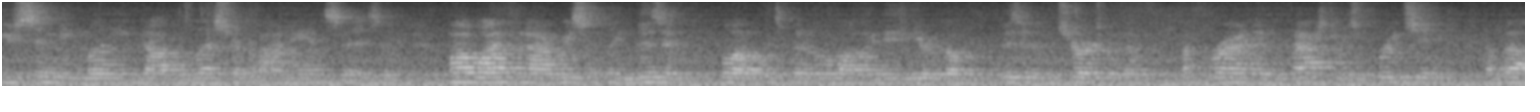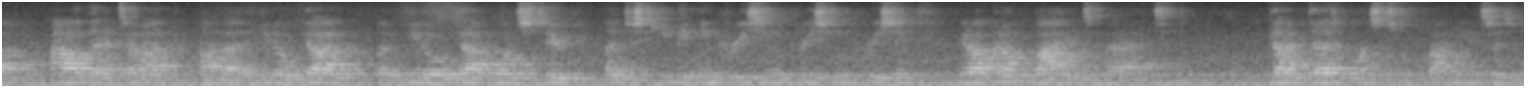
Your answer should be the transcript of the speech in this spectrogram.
you send me money, and God will bless your finances. And my wife and I recently visited, well, it's been a little while, maybe a year ago, visited the church with a, a friend, and the pastor was preaching about how that uh, uh, you know God uh, you know God wants to uh, just keep it increasing, increasing, increasing. You know, I don't buy into that. God does bless us with finances,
